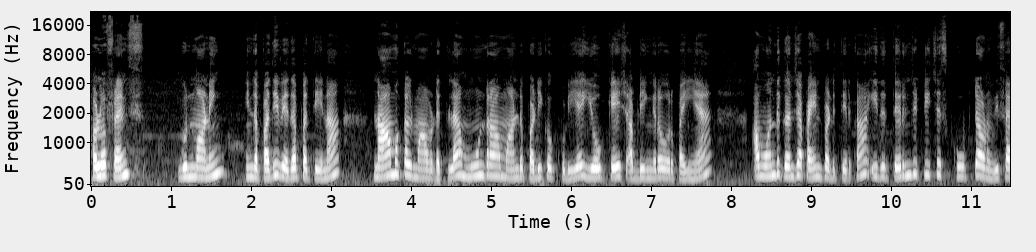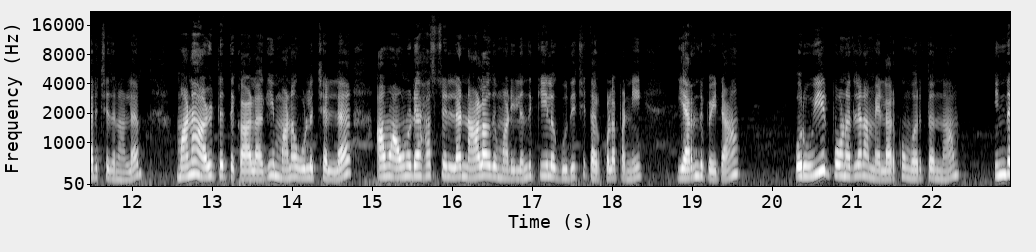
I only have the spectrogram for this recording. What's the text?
ஹலோ ஃப்ரெண்ட்ஸ் குட் மார்னிங் இந்த பதிவு எதை பற்றினா நாமக்கல் மாவட்டத்தில் மூன்றாம் ஆண்டு படிக்கக்கூடிய யோகேஷ் அப்படிங்கிற ஒரு பையன். அவன் வந்து கஞ்சா பயன்படுத்தியிருக்கான். இது தெரிஞ்சு டீச்சர்ஸ் கூப்பிட்டு அவனை விசாரித்ததுனால மன அழுத்தத்துக்கு ஆளாகி மன உளைச்சலில் அவன் அவனுடைய ஹாஸ்டலில் நாலாவது மாடியிலேருந்து கீழே குதித்து தற்கொலை பண்ணி இறந்து போயிட்டான். ஒரு உயிர் போனதில் நம்ம எல்லாருக்கும் வருத்தம் தான். இந்த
